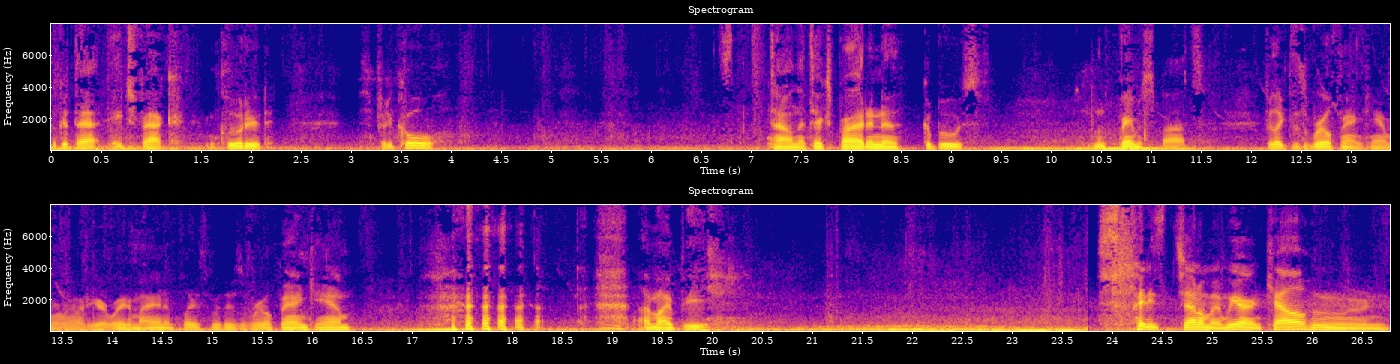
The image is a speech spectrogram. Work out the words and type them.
Look at that. HVAC included. Pretty cool. It's a town that takes pride in the caboose. One of the famous spots. I feel like there's a rail fan cam around here. Wait, am I in a place where there's a rail fan cam? I might be. Ladies and gentlemen, we are in Calhoun.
